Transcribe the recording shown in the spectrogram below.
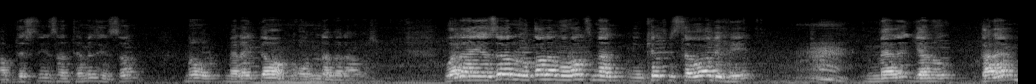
Abdestli insan, temiz insan ne olur? Melek devamlı onunla beraber. Ve la yezâlul kalemu ratmen min ketbi sevâbihi. Yani kalem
